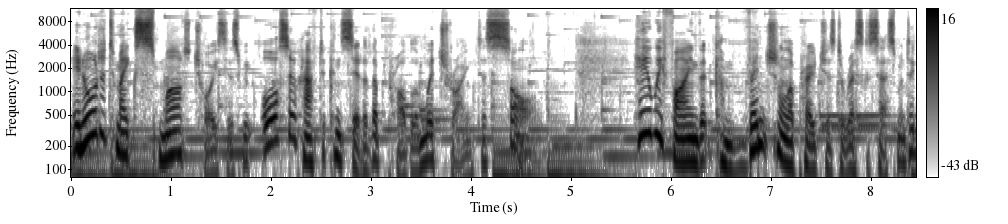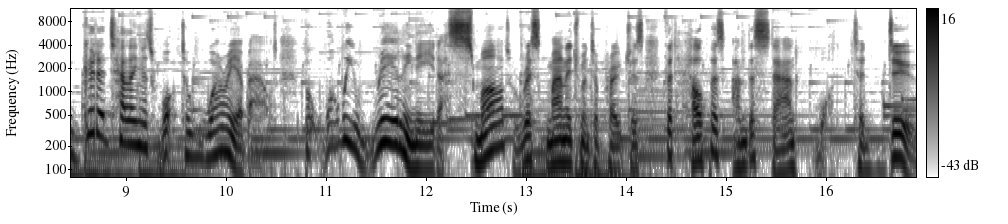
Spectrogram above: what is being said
In order to make smart choices, we also have to consider the problem we're trying to solve. Here we find that conventional approaches to risk assessment are good at telling us what to worry about, but what we really need are smart risk management approaches that help us understand what to do.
